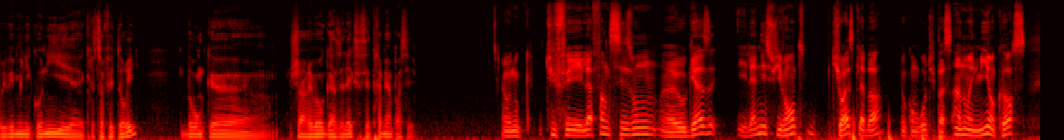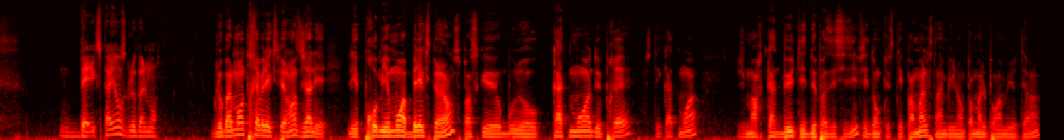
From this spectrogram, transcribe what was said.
Olivier Miniconi et Christophe Ettori. Donc, je suis arrivé au Gazellec, ça s'est très bien passé. Euh, donc, tu fais la fin de saison euh, au gaz et l'année suivante, tu restes là-bas. Donc, en gros, tu passes un an et demi en Corse. Belle expérience globalement. Globalement, très belle expérience. Déjà, les, les premiers mois, belle expérience parce qu'au bout de 4 mois de prêt, c'était 4 mois, je marque 4 buts et 2 passes décisives. Donc, c'était pas mal. C'était un bilan pas mal pour un milieu de terrain.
